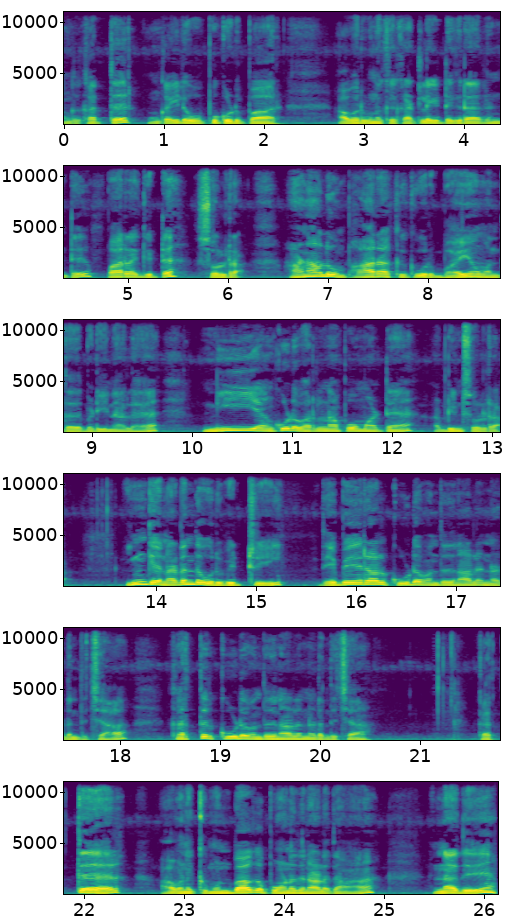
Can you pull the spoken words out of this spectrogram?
அங்கே கர்த்தர் உன் கையில் ஒப்பு கொடுப்பார். அவர் உனக்கு கட்டளை இட்டுகிறாருன்ட்டு பாராக்கிட்ட சொல்கிறா ஆனாலும் பாராக்குக்கு ஒரு பயம் வந்தபடினால நீ என் கூட வரலனா போக மாட்டேன் அப்படின்னு சொல்கிறா இங்கே நடந்த ஒரு வெற்றி தெபேரால் கூட வந்ததுனால நடந்துச்சா? கர்த்தர் கூட வந்ததுனால நடந்துச்சா? கர்த்தர் அவனுக்கு முன்பாக போனதுனால தான் என்னது?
